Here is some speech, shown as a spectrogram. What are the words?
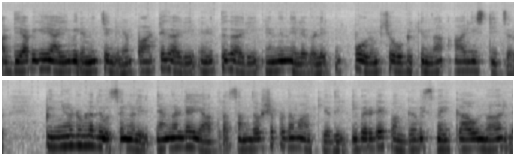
അധ്യാപികയായി വിരമിച്ചെങ്കിലും പാട്ടുകാരി എഴുത്തുകാരി എന്നീ നിലകളിൽ ഇപ്പോഴും ശോഭിക്കുന്ന ആലീസ് ടീച്ചർ പിന്നീടുള്ള ദിവസങ്ങളിൽ ഞങ്ങളുടെ യാത്ര സന്തോഷപ്രദമാക്കിയതിൽ ഇവരുടെ പങ്ക് വിസ്മരിക്കാവുന്നതല്ല.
